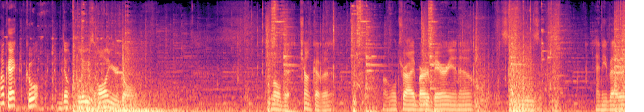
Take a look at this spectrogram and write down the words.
Okay, cool. Don't lose all your gold. A little bit, chunk of it. But we'll try Barbarian out. See if he's any better.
